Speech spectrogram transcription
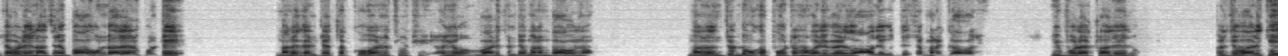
ఎవడైనా సరే బాగుండాలి అనుకుంటే మనకంటే తక్కువ వాడిని చూసి అయ్యో వాడికంటే మనం బాగున్నాం. మనం ఎంతుంటే ఒక పూటన వాడి పెడదాం అనే ఉద్దేశం మనకు కావాలి. ఇప్పుడు అట్లా లేదు. ప్రతి వాడికి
